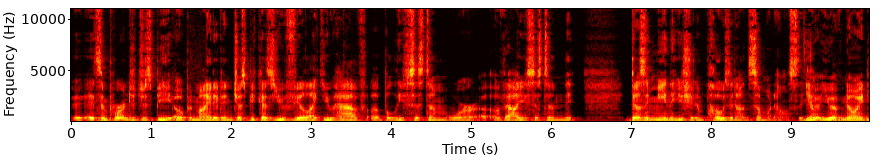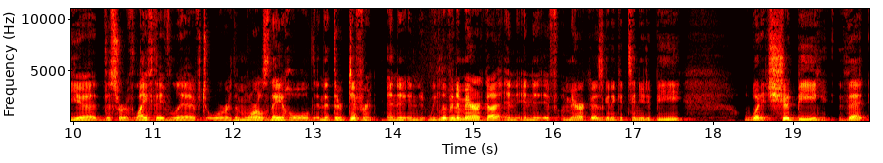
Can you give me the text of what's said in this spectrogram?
it's important to just be open minded, and just because you feel like you have a belief system or a value system that doesn't mean that you should impose it on someone else. That you you have no idea the sort of life they've lived or the morals they hold, and that they're different. And, and we live in America, and, and if America is going to continue to be what it should be, that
